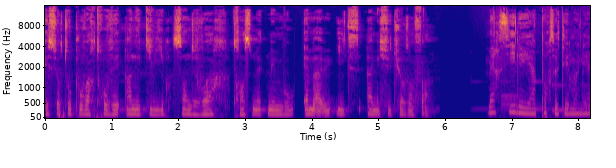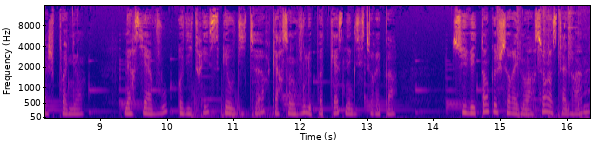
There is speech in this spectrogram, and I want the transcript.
et surtout pouvoir trouver un équilibre sans devoir transmettre mes mots MAUX à mes futurs enfants. Merci Léa pour ce témoignage poignant. Merci à vous, auditrices et auditeurs, car sans vous, le podcast n'existerait pas. Suivez Tant que je serai noir sur Instagram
